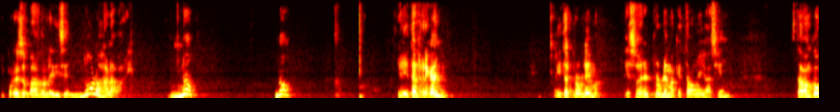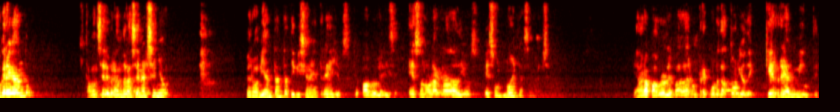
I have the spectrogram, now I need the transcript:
Y por eso Pablo le dice, no los alabaré, no, no. Y ahí está el regaño, ahí está el problema, eso era el problema que estaban ellos haciendo. Estaban congregando, Estaban celebrando la cena del Señor, pero habían tantas divisiones entre ellos que Pablo le dice, eso no le agrada a Dios, eso no es la cena del Señor. Y ahora Pablo le va a dar un recordatorio de qué realmente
